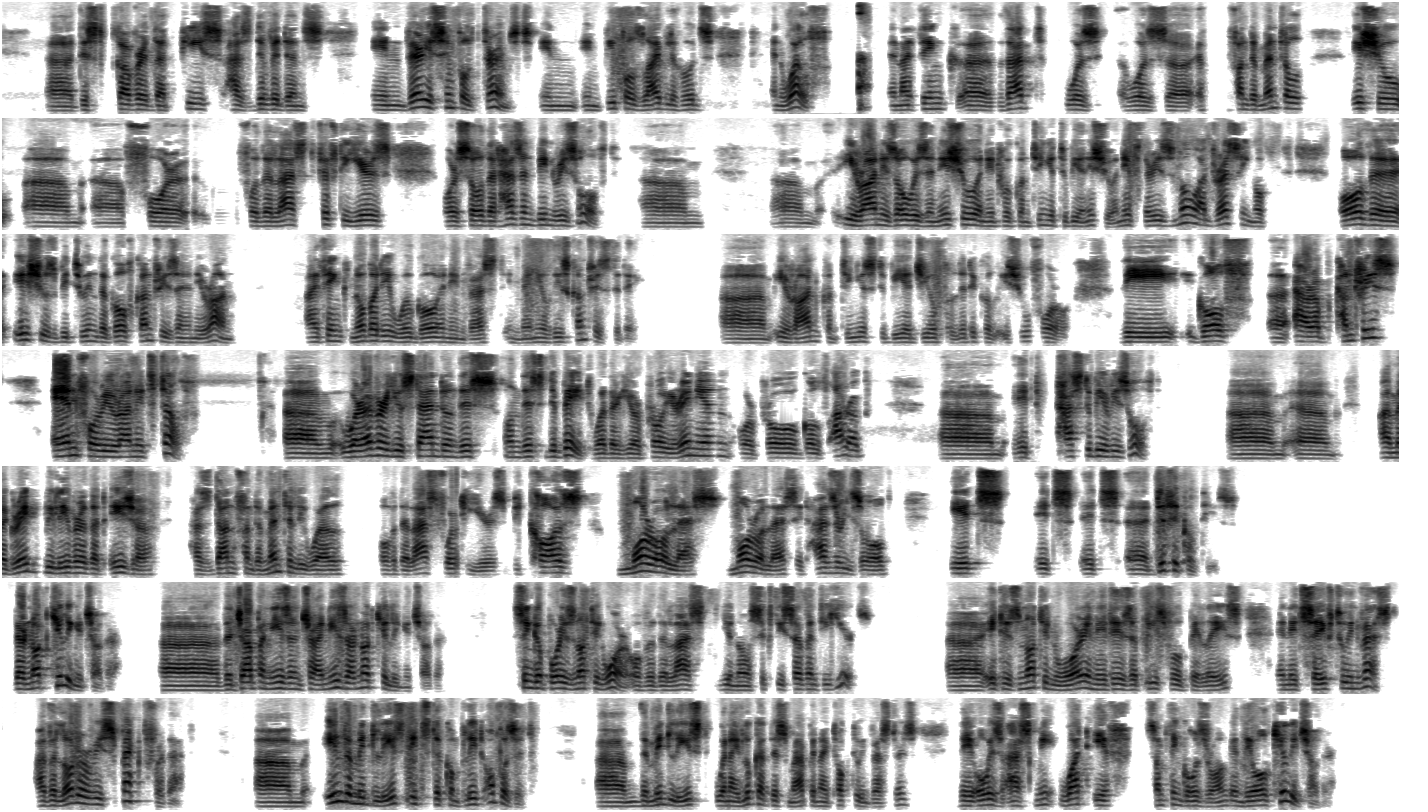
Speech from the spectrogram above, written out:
uh, discovered that peace has dividends in very simple terms in, in people's livelihoods and wealth. And I think uh, that was was uh, a fundamental issue um, uh, for for the last 50 years or so that hasn't been resolved. Um, um, Iran is always an issue and it will continue to be an issue. And if there is no addressing of all the issues between the Gulf countries and Iran, I think nobody will go and invest in many of these countries today. Um, Iran continues to be a geopolitical issue for the Gulf uh, Arab countries and for Iran itself. Um, wherever you stand on this on this debate, whether you're pro-Iranian or pro-Gulf Arab, um, it has to be resolved. Um, um, I'm a great believer that Asia has done fundamentally well over the last 40 years because more or less, more or less, it has resolved its its its uh, difficulties. They're not killing each other. Uh, the Japanese and Chinese are not killing each other. Singapore is not in war over the last, you know, 60, 70 years. Uh, it is not in war and it is a peaceful place and it's safe to invest. I have a lot of respect for that. Um, in the Middle East, it's the complete opposite. Um, the Middle East, when I look at this map and I talk to investors, they always ask me, what if something goes wrong and they all kill each other?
